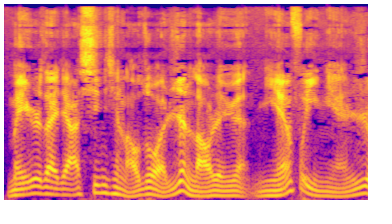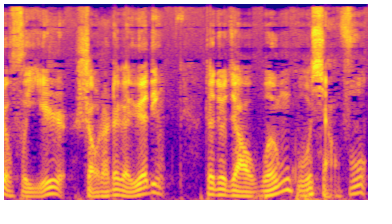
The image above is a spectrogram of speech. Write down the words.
每日在家辛勤劳作，任劳任怨，年复一年，日复一日，守着这个约定，这就叫闻鼓享夫。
